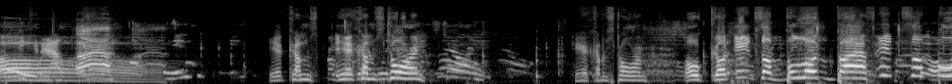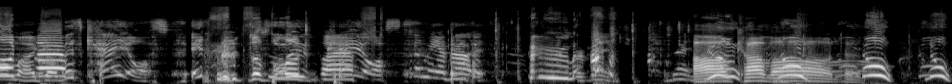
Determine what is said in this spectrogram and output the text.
oh. Ah. Here comes, here comes Torin. Here comes Torin. Oh god, it's a bloodbath! It's a bloodbath! Oh my god, bloodbath! this chaos! It's It's a absolute bloodbath! chaos! Tell me about it. Boom! Revenge. Revenge. Oh, No, come no, on. No! No!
